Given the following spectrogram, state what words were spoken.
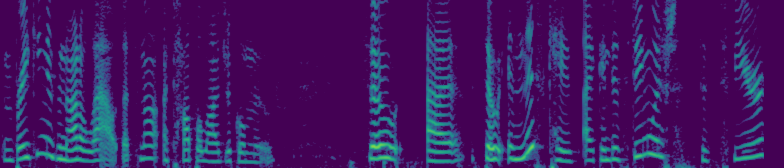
And breaking is not allowed. That's not a topological move. So uh, so in this case, I can distinguish the sphere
